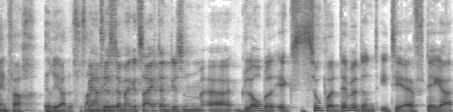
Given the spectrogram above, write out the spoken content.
einfach irreal ist. Das Wir haben das ja mal gezeigt an diesem äh, Global X Super Dividend ETF, der ja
